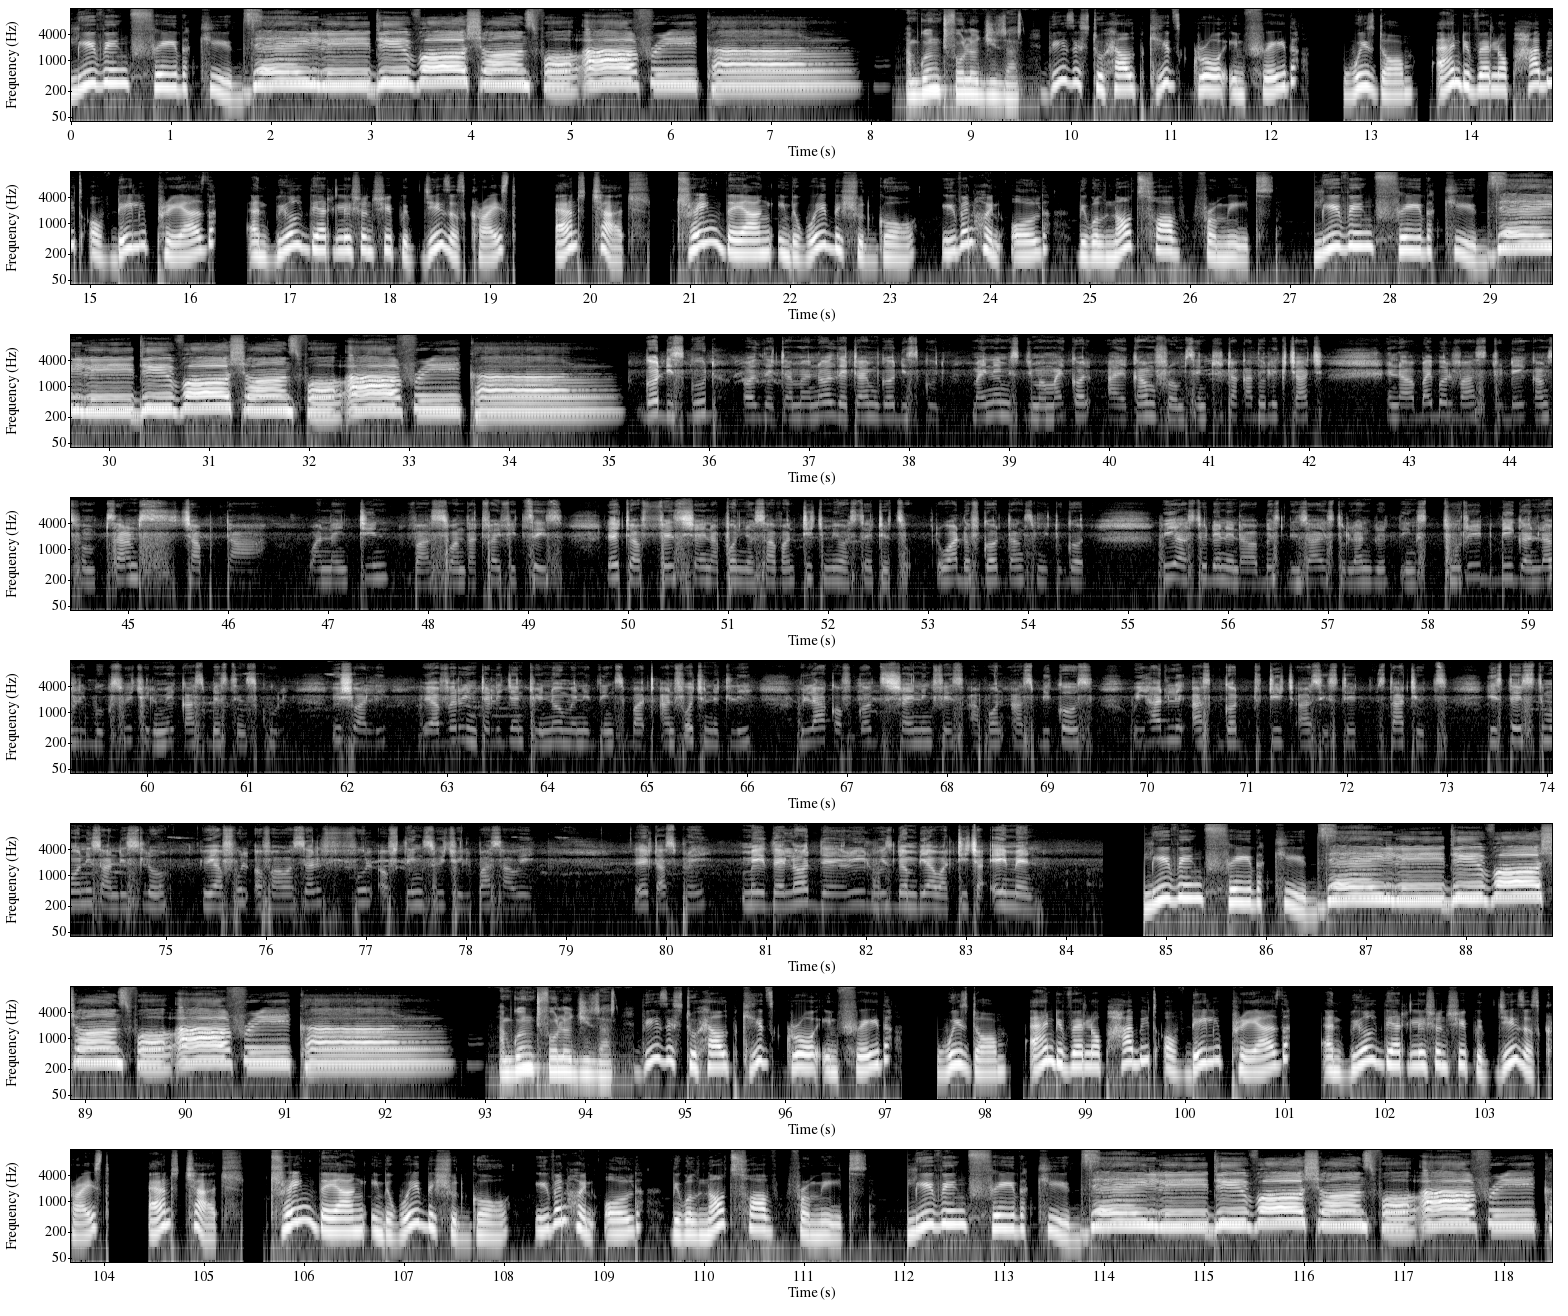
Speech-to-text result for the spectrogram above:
Living Faith Kids. Daily devotions for Africa. I'm going to follow Jesus. This is to help kids grow in faith, wisdom, and develop habit of daily prayers and build their relationship with Jesus Christ and church. Train the young in the way they should go, even when old, they will not swerve from it. Living Faith Kids. Daily devotions for Africa. God is good all the time, and all the time God is good. My name is Juma Michael. I come from St. Rita Catholic Church, and our Bible verse today comes from Psalms chapter 119, verse 135. It says, Let your face shine upon your servant, teach me your statutes. The word of God thanks me to God. We are students, and our best desire is to learn great things, to read big and lovely books which will make us best in school. Usually, we are very intelligent, we know many things, but unfortunately, we lack of God's shining face upon us because we hardly ask God to teach us His statutes, His testimonies, and His law. We are full of ourselves, full of things which will pass away. Let us pray. May the Lord, the real wisdom, be our teacher. Amen. Living Faith Kids. Daily devotions for Africa. I'm going to follow Jesus. This is to help kids grow in faith, wisdom, and develop habit of daily prayers and build their relationship with Jesus Christ and church. Train the young in the way they should go, even when old, they will not swerve from it. Living Faith Kids. Daily devotions for Africa.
